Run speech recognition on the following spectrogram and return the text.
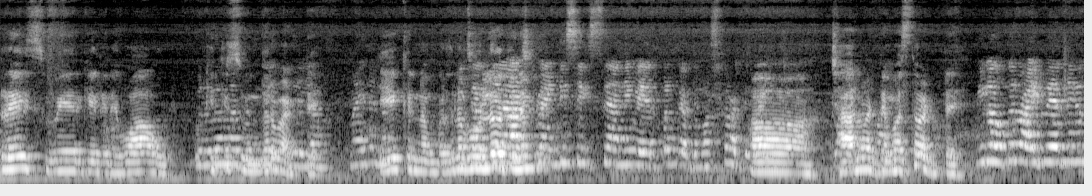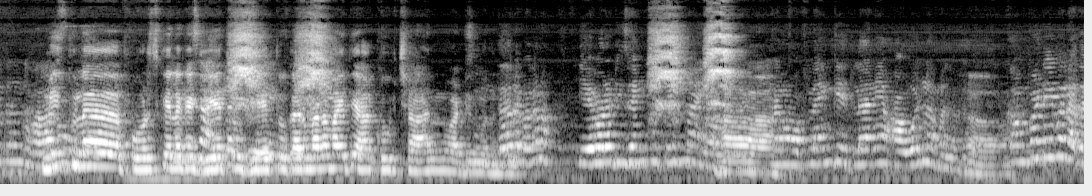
ड्रेस वेअर केलेले वाव किती सुंदर वाटते एक नंबर तुला बोललो होतो ना मी. ट्वेंटी सिक्स आणि वेअर पण करते. मस्त वाटते हा छान वाटते मस्त वाटते मी तुला फोर्स केला का घे तू घे तू कारण मला माहिती आहे हा खूप छान वाटेल म्हणून हे वाला डिझाईन कुठेच नाही हा. कारण ऑफलाईन घेतला आणि आवडला मला. हा. कम्फर्टेबल आता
